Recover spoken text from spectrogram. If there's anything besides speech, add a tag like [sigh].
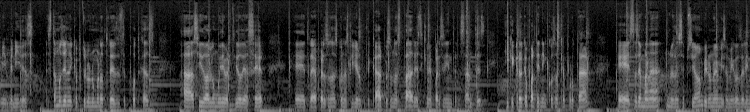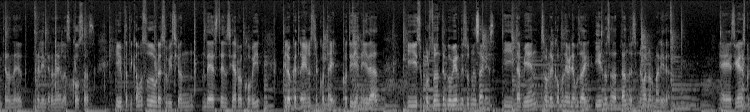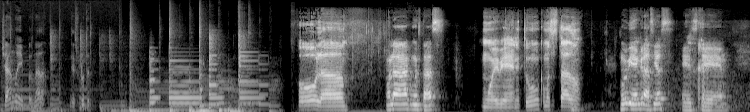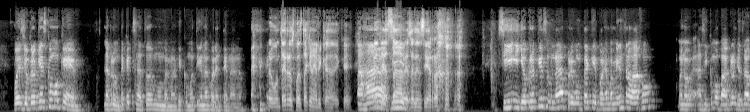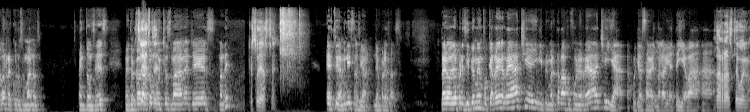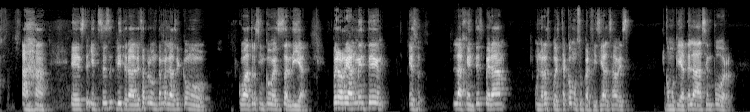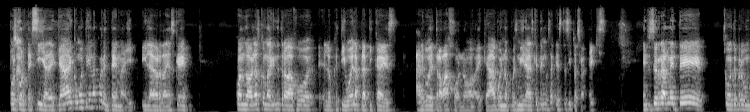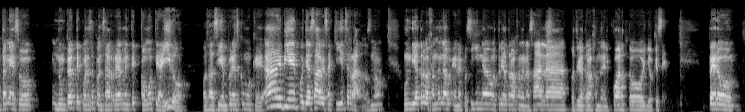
Bienvenidos. Estamos ya en el capítulo número 3 de este podcast. Ha sido algo muy divertido de hacer, eh, traer personas con las que quiero platicar, personas padres que me parecen interesantes y que creo que aparte tienen cosas que aportar. Eh, esta semana no es la excepción, vino uno de mis amigos del internet, del internet de las cosas, y platicamos sobre su visión de este encierro COVID y lo que trae en nuestra cotidianidad y su postura ante el gobierno y sus mensajes, y también sobre cómo deberíamos irnos adaptando a esta nueva normalidad. Eh, sigan escuchando y pues nada, disfruten. Hola. Hola, ¿cómo estás? Muy bien, ¿y tú cómo has estado? Muy bien, gracias. Este, [laughs] pues yo creo que es como que la pregunta que te hace todo el mundo, ¿no? Que cómo tiene la cuarentena, ¿no? [laughs] Pregunta y respuesta genérica de que Ajá, pues ya sabes el encierro. [laughs] Sí, y yo creo que es una pregunta que, por ejemplo, a mí en el trabajo, bueno, así como background, yo trabajo en recursos humanos. Entonces, me toca hablar con muchos managers. ¿Mande? ¿Qué estudiaste? Estudié administración de empresas. Pero desde el principio me enfoqué en RH y mi primer trabajo fue en RH y ya, pues ya sabes, ¿no? La vida te lleva a... Agarraste, bueno. Ajá. Este, y entonces, literal, esa pregunta me la hacen como cuatro o cinco veces al día. Pero realmente es, la gente espera una respuesta como superficial, ¿sabes? Como que ya te la hacen por, por cortesía, de que, ay, ¿cómo tiene la cuarentena? Y, y la verdad es que cuando hablas con alguien de trabajo, el objetivo de la plática es algo de trabajo, ¿no? De que, ah, bueno, pues mira, es que tengo esta situación X. Entonces, realmente, como te preguntan eso, nunca te pones a pensar realmente cómo te ha ido. O sea, siempre es como que, ay, bien, pues ya sabes, aquí encerrados, ¿no? Un día trabajando en la, en la cocina, otro día trabajando en la sala, otro día trabajando en el cuarto, yo qué sé. Pero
